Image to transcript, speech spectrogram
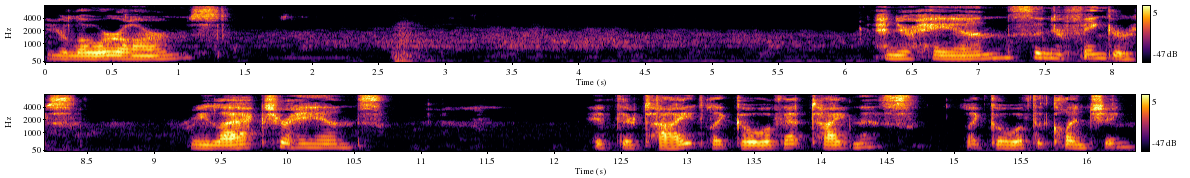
Your lower arms. And your hands and your fingers. Relax your hands. If they're tight, let go of that tightness. Let go of the clenching.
